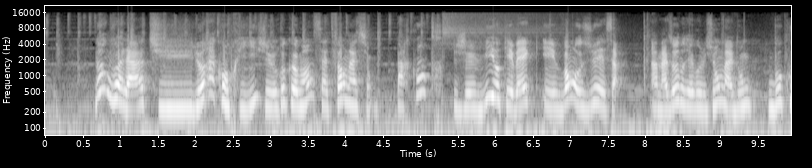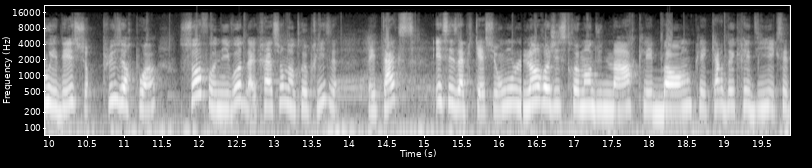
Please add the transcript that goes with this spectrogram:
beaucoup. Donc voilà, tu l'auras compris, je recommande cette formation. Par contre, je vis au Québec et vends aux USA. Amazon Révolution m'a donc beaucoup aidé sur plusieurs points, sauf au niveau de la création d'entreprise, les taxes et ses applications, l'enregistrement d'une marque, les banques, les cartes de crédit, etc.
